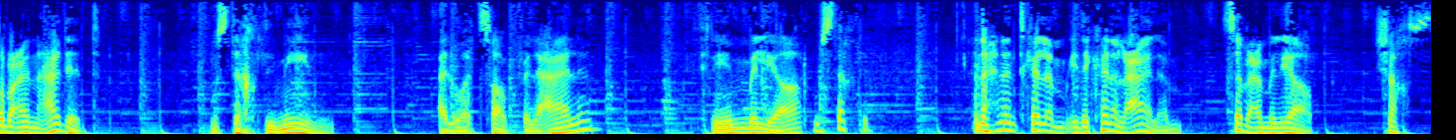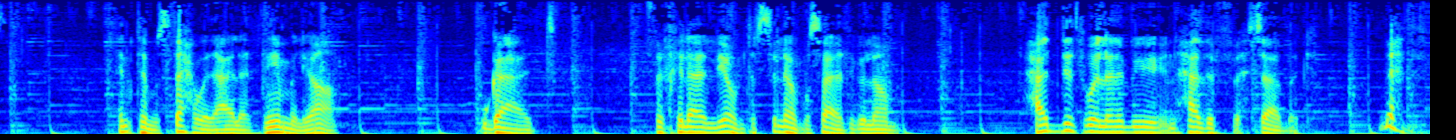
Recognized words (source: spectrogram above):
طبعا عدد مستخدمين الواتساب في العالم 2 مليار مستخدم. نحن نتكلم إذا كان العالم 7 مليار شخص أنت مستحوذ على 2 مليار وقاعد في خلال اليوم ترسل لهم رسائل تقول لهم حدث ولا نبي نحذف حسابك. نحذف.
